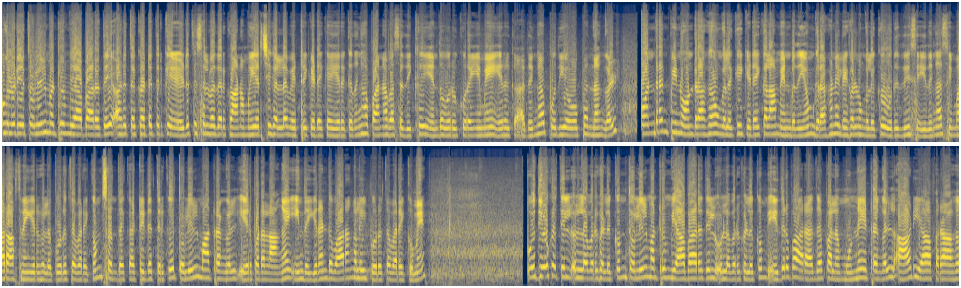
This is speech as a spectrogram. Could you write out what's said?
உங்களுடைய தொழில் மற்றும் வியாபாரத்தை அடுத்த கட்டத்திற்கு எடுத்து செல்வதற்கான முயற்சிகளில் வெற்றி கிடைக்க இருக்குதுங்க. பண வசதிக்கு எந்த ஒரு குறையுமே இருக்காதுங்க. புதிய ஒப்பந்தங்கள் ஒன்றன் பின் ஒன்றாக உங்களுக்கு கிடைக்கலாம் என்பதையும் கிரகநிலைகள் உங்களுக்கு உறுதி செய்துங்க. சிம்மராசினியர்களை பொறுத்த வரைக்கும் சொந்த கட்டிடத்திற்கு தொழில் மாற்றங்கள் ஏற்படலாங்க. இந்த இரண்டு வாரங்களை பொறுத்த வரைக்குமே உத்தியோகத்தில் உள்ளவர்களுக்கும் தொழில் மற்றும் வியாபாரத்தில் உள்ளவர்களுக்கும் எதிர்பாராத பல முன்னேற்றங்கள் ஆடி ஆஃபராக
